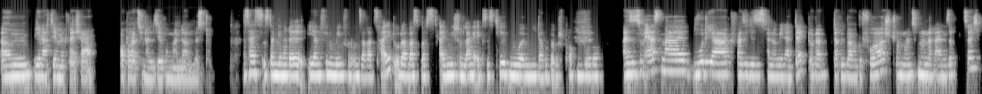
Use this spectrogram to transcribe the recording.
ähm, je nachdem, mit welcher Operationalisierung man dann misst. Das heißt, es ist dann generell eher ein Phänomen von unserer Zeit oder was, was eigentlich schon lange existiert, nur nie darüber gesprochen wurde? Also zum ersten Mal wurde ja quasi dieses Phänomen entdeckt oder darüber geforscht, schon 1971.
